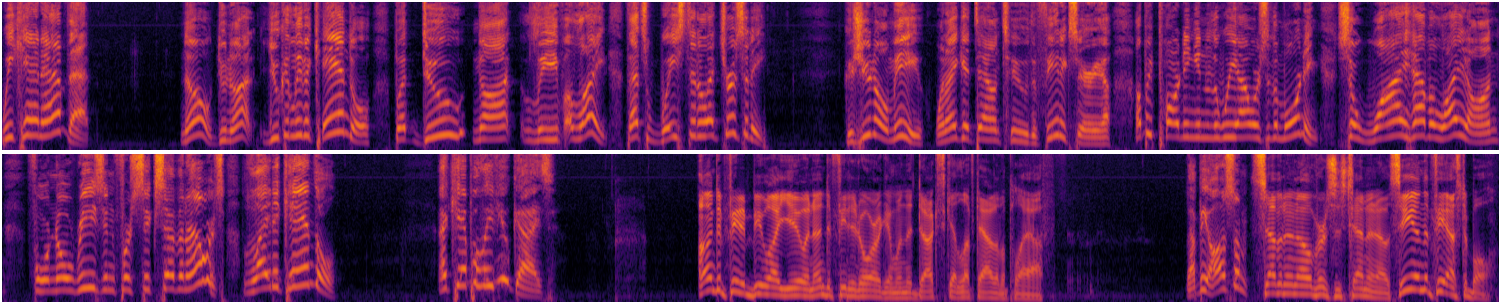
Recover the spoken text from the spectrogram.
We can't have that. No, do not. You can leave a candle, but do not leave a light. That's wasted electricity. Because you know me, when I get down to the Phoenix area, I'll be partying into the wee hours of the morning. So why have a light on for no reason for six, seven hours? Light a candle. I can't believe you guys. Undefeated BYU and undefeated Oregon when the Ducks get left out of the playoff. That'd be awesome. 7 and 0 versus 10 and 0. See you in the Fiesta Bowl.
